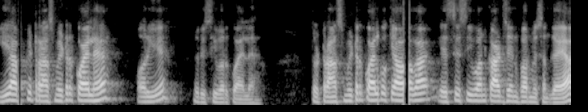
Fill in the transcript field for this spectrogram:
ये आपकी ट्रांसमीटर कॉयल है और ये रिसीवर कॉयल है। तो ट्रांसमीटर कॉयल को क्या होगा? एस वन कार्ड से इंफॉर्मेशन गया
